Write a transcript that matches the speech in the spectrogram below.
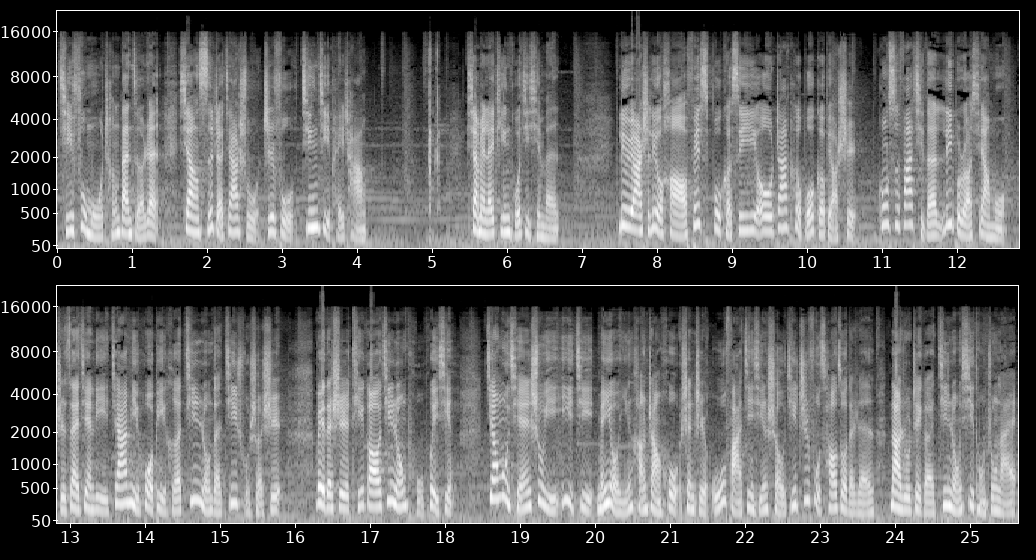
其父母承担责任，向死者家属支付经济赔偿。下面来听国际新闻。六月二十六号，Facebook CEO 扎克伯格表示。公司发起的 Libra 项目旨在建立加密货币和金融的基础设施，为的是提高金融普惠性，将目前数以亿计没有银行账户甚至无法进行手机支付操作的人纳入这个金融系统中来。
